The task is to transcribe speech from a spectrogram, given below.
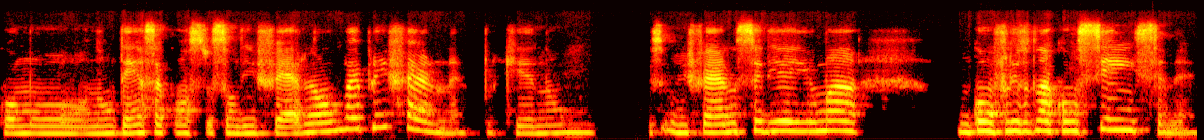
como não tem essa construção de inferno, ela não vai para o inferno, né? Porque não, o inferno seria aí uma, um conflito na consciência, né?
